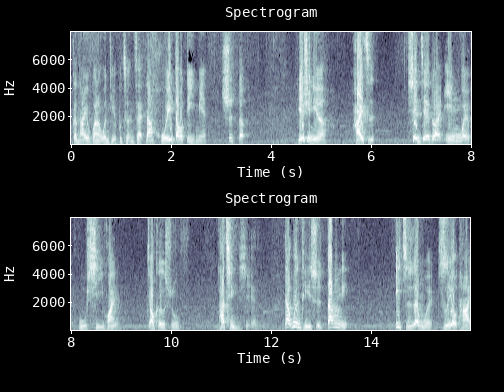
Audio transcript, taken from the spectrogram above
跟他有关的问题也不存在。但回到地面，是的，也许你的孩子现阶段因为不喜欢教科书，他倾斜了。但问题是，当你一直认为只有他。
